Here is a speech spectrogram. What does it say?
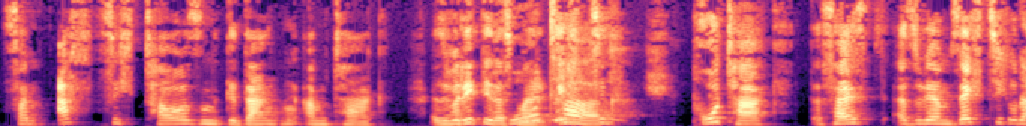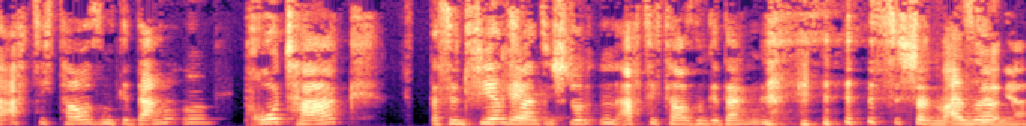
von 80.000 Gedanken am Tag. Also überleg dir das pro mal. Tag. 60, pro Tag. Das heißt, also wir haben 60 oder 80.000 Gedanken pro Tag das sind 24 okay. Stunden, 80.000 Gedanken. das ist schon Wahnsinn, also, ja.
